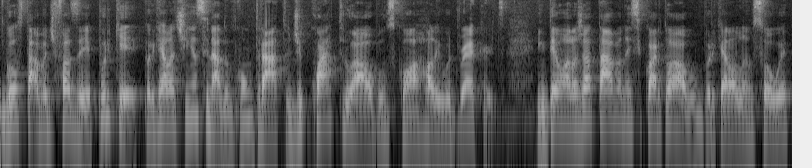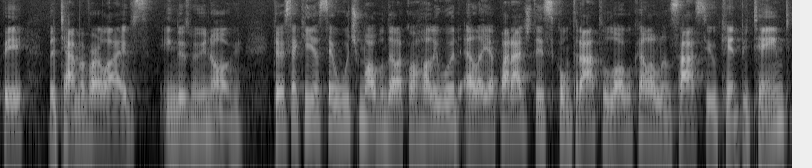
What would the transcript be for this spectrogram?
gostava de fazer. Por quê? Porque ela tinha assinado um contrato de quatro álbuns com a Hollywood Records. Então ela já estava nesse quarto álbum, porque ela lançou o EP The Time of Our Lives em 2009. Então esse aqui ia ser o último álbum dela com a Hollywood, ela ia parar de ter esse contrato logo que ela lançasse o Can't Be Tamed.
